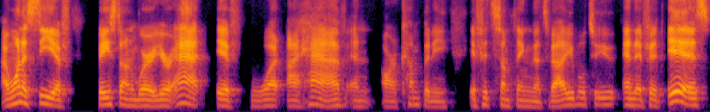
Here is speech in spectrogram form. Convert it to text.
I want to see if based on where you're at if what i have and our company if it's something that's valuable to you and if it is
